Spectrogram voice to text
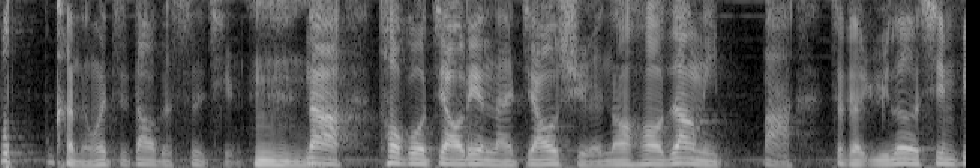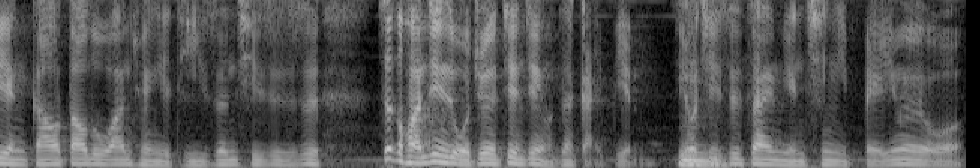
不不可能会知道的事情，嗯，那透过教练来教学，然后让你把这个娱乐性变高，道路安全也提升，其实是这个环境，我觉得渐渐有在改变，尤其是在年轻一辈，因为我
